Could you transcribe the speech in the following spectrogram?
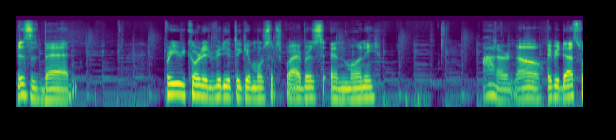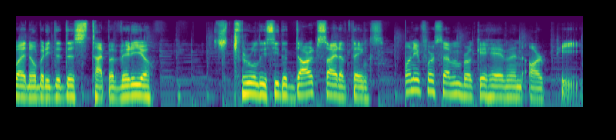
This is bad. Pre recorded video to get more subscribers and money. I don't know. Maybe that's why nobody did this type of video truly see the dark side of things. 24-7 Brookhaven RP.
